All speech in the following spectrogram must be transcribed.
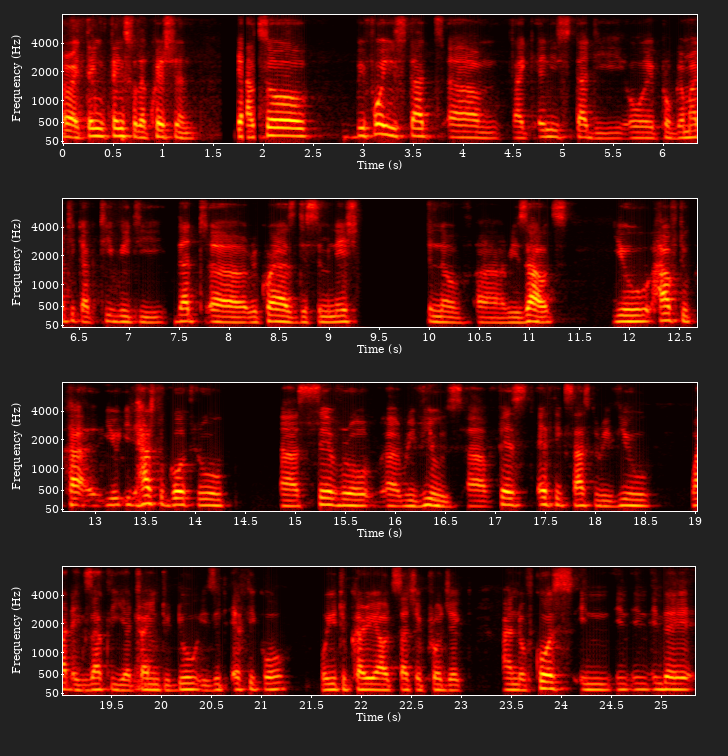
All right, thank, thanks for the question. Yeah, so before you start um, like any study or a programmatic activity that uh, requires dissemination of uh, results, you have to, you, it has to go through uh, several uh, reviews. Uh, first, ethics has to review what exactly you're trying to do. Is it ethical for you to carry out such a project? And of course, in, in, in the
